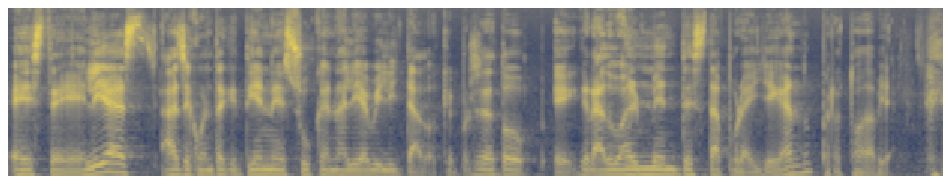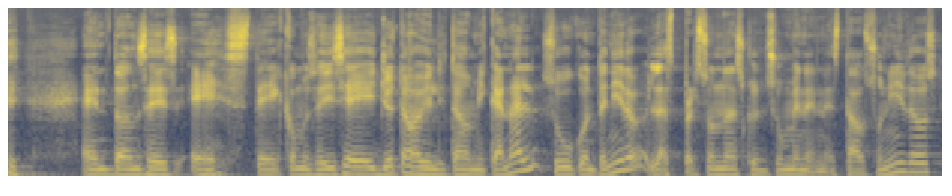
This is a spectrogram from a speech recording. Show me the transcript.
Este, Elías hace cuenta que tiene su canal habilitado, que por cierto eh, gradualmente está por ahí llegando, pero todavía. Entonces, este, como se dice, yo tengo habilitado mi canal, subo contenido, las personas consumen en Estados Unidos,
